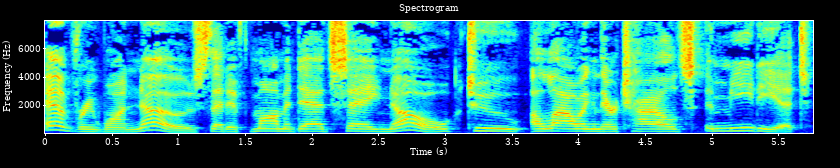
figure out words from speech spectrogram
everyone knows that if mom and dad say no to allowing their child's immediate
